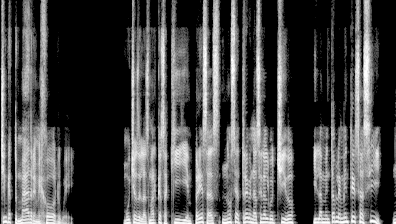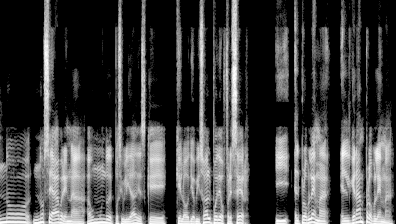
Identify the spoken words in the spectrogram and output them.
Chinga tu madre mejor, güey. Muchas de las marcas aquí y empresas no se atreven a hacer algo chido y lamentablemente es así. no, no se abren a, a un mundo de posibilidades que, que lo audiovisual puede ofrecer. Y el problema, el gran problema,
